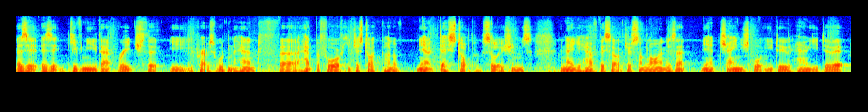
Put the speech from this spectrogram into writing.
Has it has it given you that reach that you, perhaps wouldn't have uh, had before if you just talking kind of you know desktop solutions, and now you have this ArcGIS Online? Has that yeah changed what you do, how you do it?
